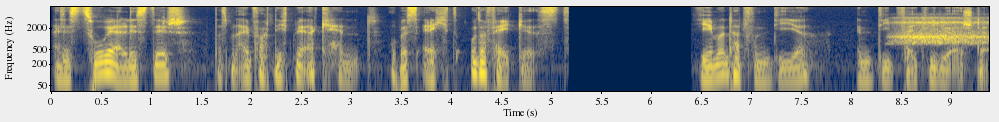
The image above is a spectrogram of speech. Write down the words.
Es ist so realistisch, dass man einfach nicht mehr erkennt, ob es echt oder fake ist. Jemand hat von dir ein Deepfake-Video erstellt.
